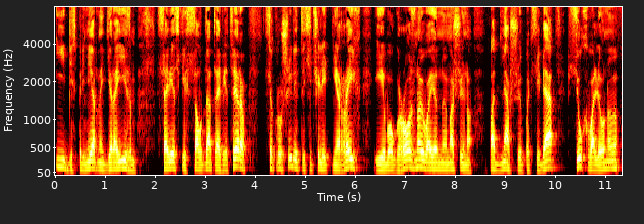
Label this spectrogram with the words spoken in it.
и беспримерный героизм советских солдат и офицеров сокрушили тысячелетний рейх и его грозную военную машину, подмявшую под себя всю хваленую,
